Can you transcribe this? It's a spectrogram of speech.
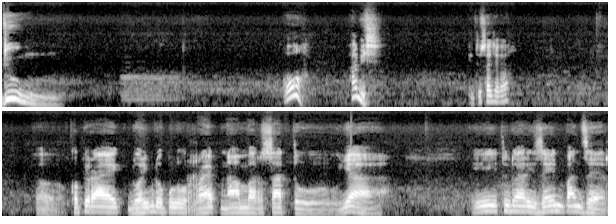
Dum. Oh, habis. Itu saja kah? Uh, copyright 2020 rap number 1 ya. Itu dari Zain Panzer.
